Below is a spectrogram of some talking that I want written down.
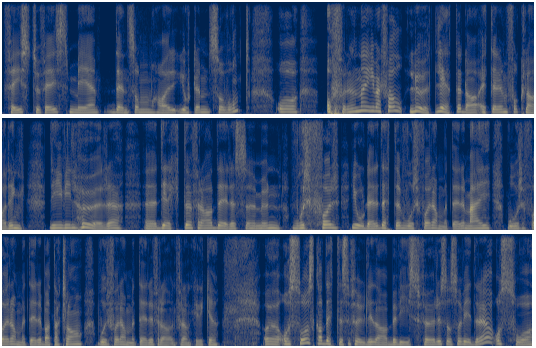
face to face med den som har gjort dem så vondt. Og Ofrene i hvert fall leter da etter en forklaring. De vil høre eh, direkte fra deres eh, munn. Hvorfor gjorde dere dette, hvorfor rammet dere meg, hvorfor rammet dere Bataclan, hvorfor rammet dere Frankrike. Og, og så skal dette selvfølgelig da bevisføres og så videre, og så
